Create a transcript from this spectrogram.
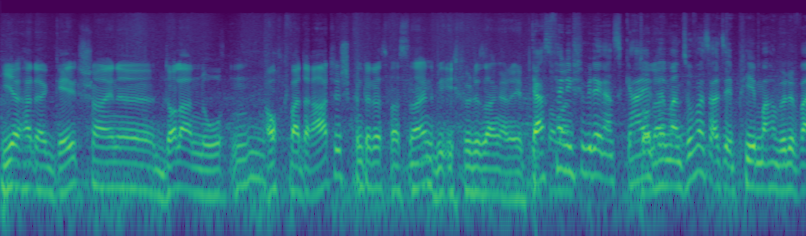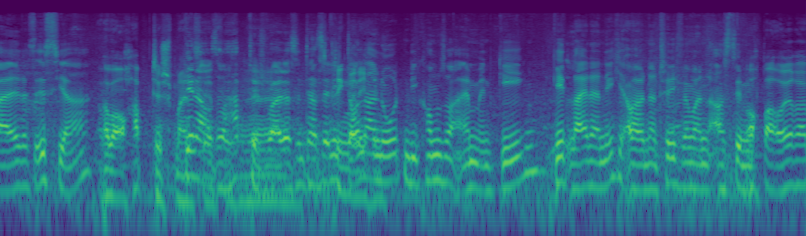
Hier hat er Geldscheine, Dollarnoten, auch quadratisch. Könnte das was sein? Ich würde sagen, eine EP. Das fände ich schon wieder ganz geil, Dollar- wenn man sowas als EP machen würde, weil das ist ja Aber auch haptisch meinst Genau, du? so jetzt? haptisch, Ja, weil das sind das tatsächlich hin. Dollarnoten, die kommen so einem entgegen. Geht leider nicht, aber natürlich, wenn man aus dem... Auch bei eurer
